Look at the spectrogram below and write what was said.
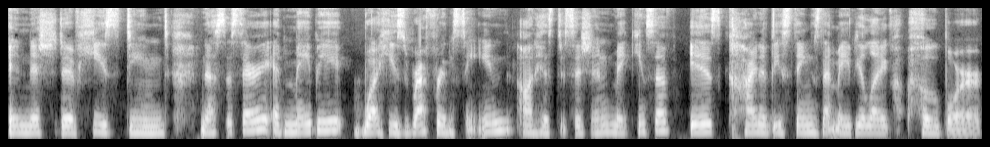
initiative he's deemed necessary. And maybe what he's referencing on his decision making stuff is kind of these things that maybe like hope or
